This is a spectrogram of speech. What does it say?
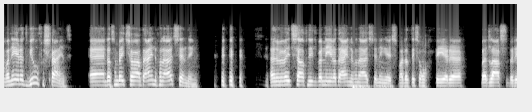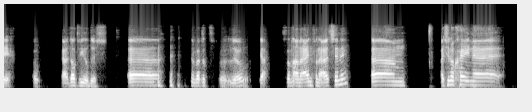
wanneer het wiel verschijnt. En dat is een beetje zo aan het einde van de uitzending. en we weten zelf niet wanneer het einde van de uitzending is. Maar dat is ongeveer bij het laatste bericht. Ja, dat wiel dus. Uh, wat het, zo, ja, is dan aan het einde van de uitzending. Um, als je nog geen uh,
